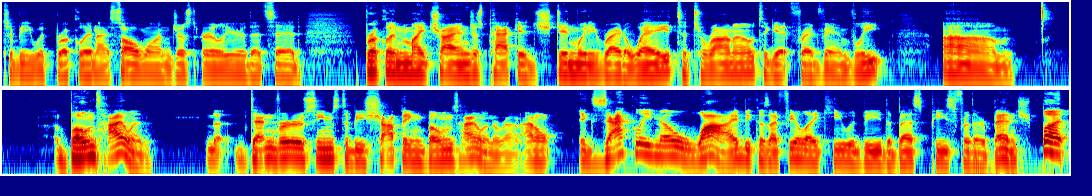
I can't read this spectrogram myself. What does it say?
to be with Brooklyn. I saw one just earlier that said Brooklyn might try and just package Dinwiddie right away to Toronto to get Fred VanVleet. Um, Bones Hyland. Denver seems to be shopping Bones Hyland around. I don't exactly know why because I feel like he would be the best piece for their bench, but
